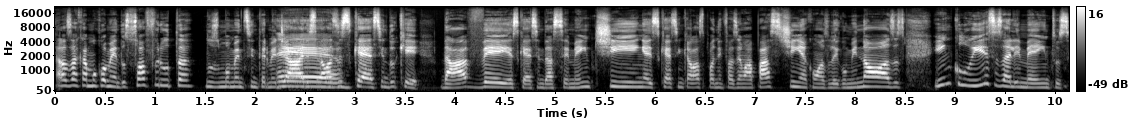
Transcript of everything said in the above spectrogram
elas acabam comendo só fruta nos momentos intermediários. É. Elas esquecem do quê? Da aveia, esquecem da sementinha, esquecem que elas podem fazer uma pastinha com as leguminosas. Incluir esses alimentos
